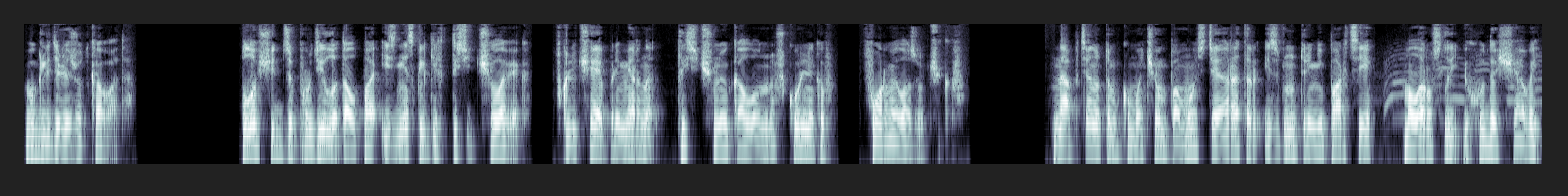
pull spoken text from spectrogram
выглядели жутковато. Площадь запрудила толпа из нескольких тысяч человек, включая примерно тысячную колонну школьников в форме лазутчиков. На обтянутом кумачом помосте оратор из внутренней партии, малорослый и худощавый,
